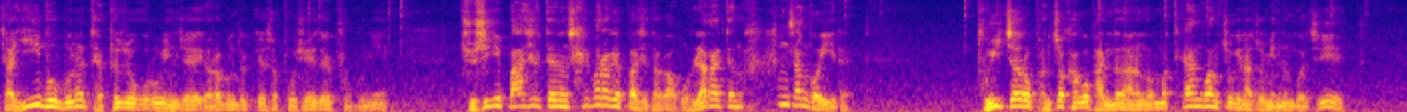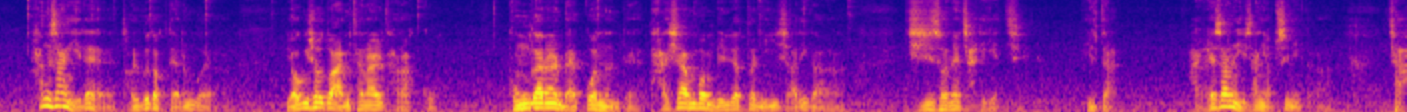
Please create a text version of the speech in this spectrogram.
자, 이 부분을 대표적으로 이제 여러분들께서 보셔야 될 부분이 주식이 빠질 때는 살벌하게 빠지다가 올라갈 때는 항상 거의 이래. V자로 번쩍하고 반등하는 건 뭐 태양광 쪽이나 좀 있는 거지. 항상 이래. 덜그덕 되는 거야. 여기서도 안테나를 달았고 공간을 메꿨는데 다시 한번 밀렸던 이 자리가 지지선의 자리겠지. 일단 아, 회사는 이상이 없으니까. 자,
